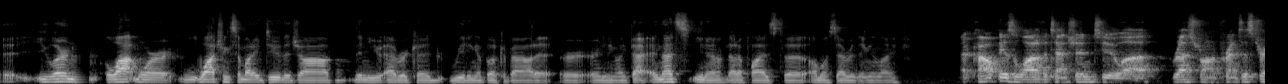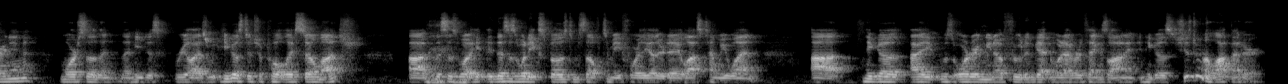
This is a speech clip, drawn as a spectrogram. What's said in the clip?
you learn a lot more watching somebody do the job than you ever could reading a book about it or, or anything like that. And that's, you know, that applies to almost everything in life. Uh, Kyle pays a lot of attention to uh, restaurant apprentice training more so than, than he just realized. He goes to Chipotle so much. Uh, this is what he, this is what he exposed himself to me for the other day. Last time we went, uh, he goes, I was ordering you know food and getting whatever things on it, and he goes, she's doing a lot better.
